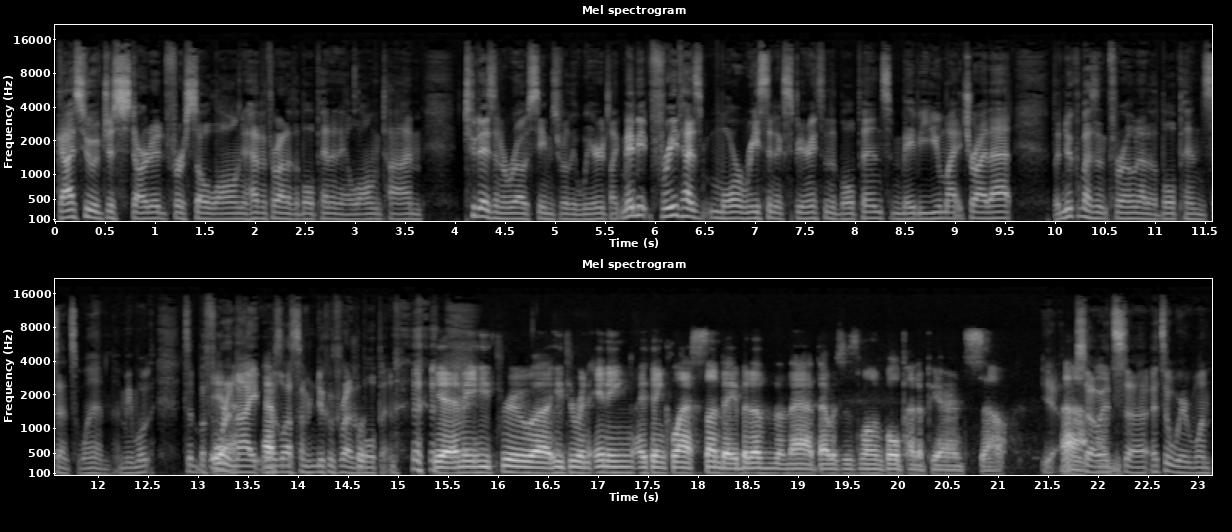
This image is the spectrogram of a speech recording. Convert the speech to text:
guys who have just started for so long and haven't thrown out of the bullpen in a long time, two days in a row seems really weird. Like maybe Fried has more recent experience in the bullpen, so maybe you might try that. But Newcomb hasn't thrown out of the bullpen since when? I mean, before yeah, tonight, when was the last time Newcomb threw out of the bullpen? yeah, I mean, he threw uh, he threw an inning, I think, last Sunday, but other than that, that was his lone bullpen appearance. So. Yeah, um, so it's uh, it's a weird one,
